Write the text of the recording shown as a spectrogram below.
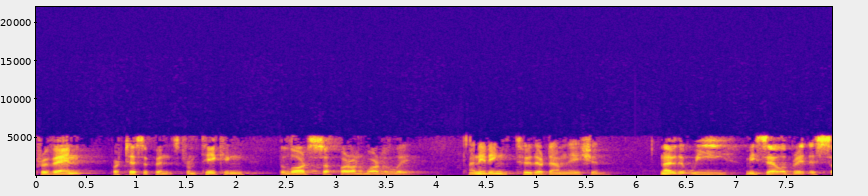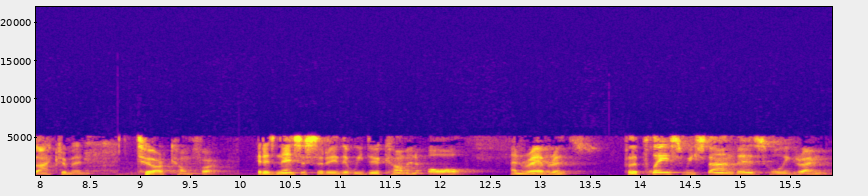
prevent participants from taking the Lord's Supper unworthily and leading to their damnation. Now, that we may celebrate this sacrament to our comfort, it is necessary that we do come in awe and reverence. For the place we stand is holy ground.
